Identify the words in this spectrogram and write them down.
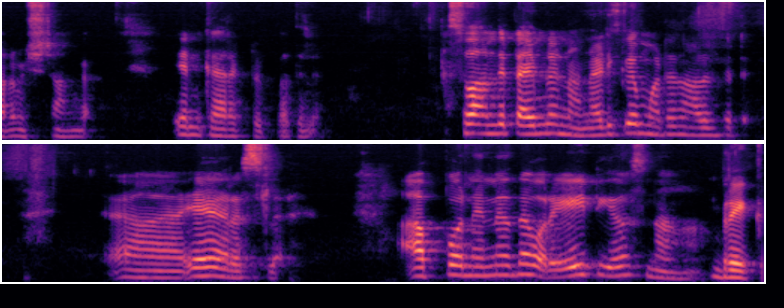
ஆரம்பிச்சிட்டாங்க. என் கேரக்டருக்கு பதில். ஸோ அந்த டைமில் நான் நடிக்கவே மாட்டேன்னு அழுதுட்டேன். ஏஆர்எஸில் அப்போ நின்னதான் ஒரு எயிட் இயர்ஸ் நான் பிரேக்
